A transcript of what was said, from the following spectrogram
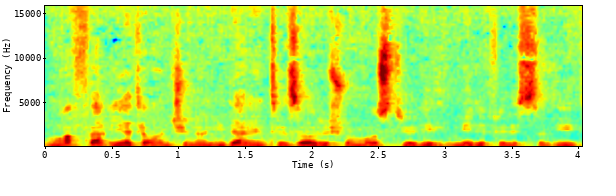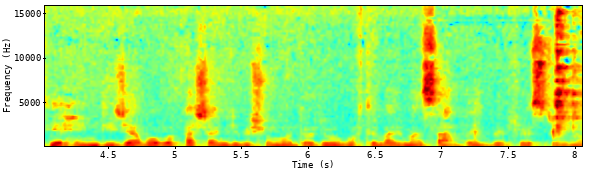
موفقیت آنچنانی در انتظار شماست یا یه ایمیل فرستادید یه هندی جواب قشنگی به شما داده و گفته برای من سمپل بفرست و اینا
